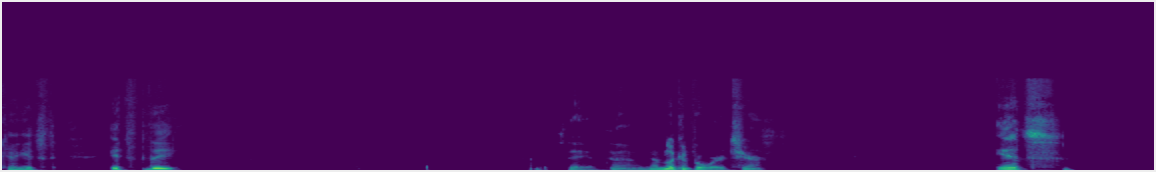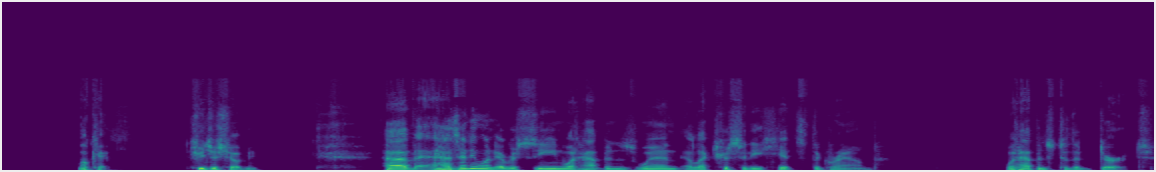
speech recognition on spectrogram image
Okay, it's it's the. Uh, I'm looking for words here. It's okay. She just showed me. Have has anyone ever seen what happens when electricity hits the ground? What happens to the dirt?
